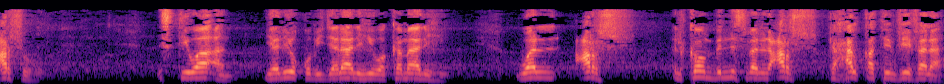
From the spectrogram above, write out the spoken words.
عرشه استواء يليق بجلاله وكماله. والعرش الكون بالنسبة للعرش كحلقة في فلاة.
